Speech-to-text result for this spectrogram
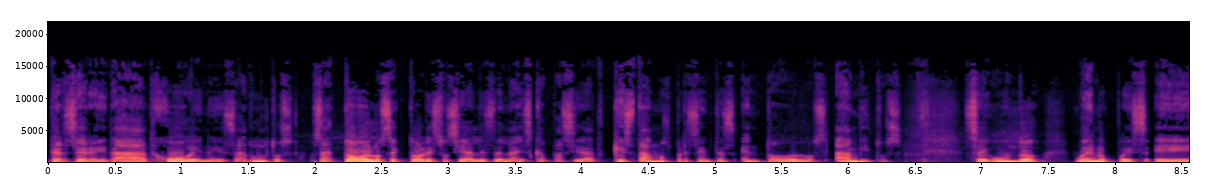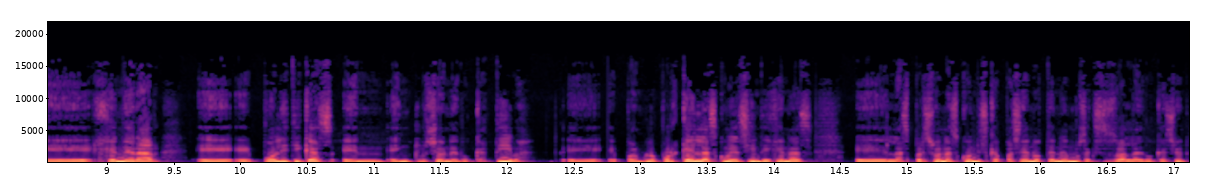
tercera edad, jóvenes, adultos, o sea, todos los sectores sociales de la discapacidad que estamos presentes en todos los ámbitos. Segundo, bueno, pues eh, generar eh, eh, políticas en, inclusión educativa. Eh, por ejemplo, ¿por qué en las comunidades indígenas eh, las personas con discapacidad no tenemos acceso a la educación?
